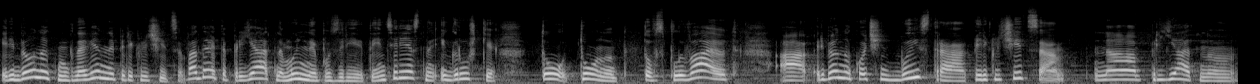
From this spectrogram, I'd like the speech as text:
и ребенок мгновенно переключится. Вода это приятно, мыльные пузыри это интересно, игрушки то тонут, то всплывают, а ребенок очень быстро переключится на приятную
